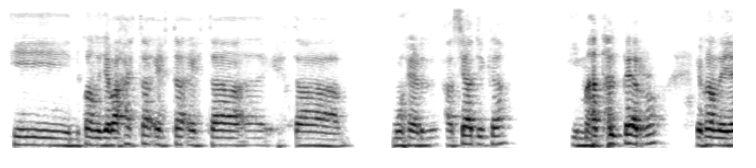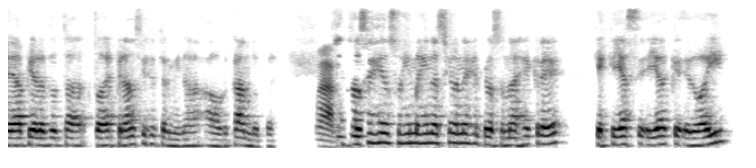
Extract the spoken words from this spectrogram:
Y cuando ya baja esta, esta, esta, esta mujer asiática y mata al perro, es cuando ella ya pierde toda, toda esperanza y se termina ahorcando. Pues. Claro. Entonces, en sus imaginaciones, el personaje cree que es que ella, ella quedó ahí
